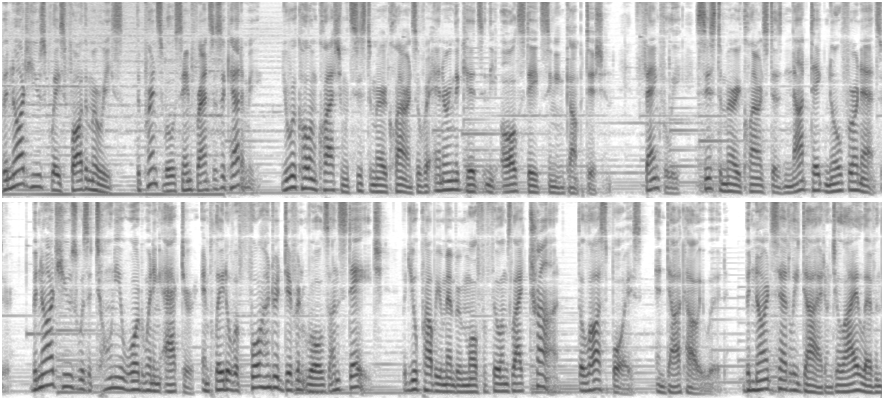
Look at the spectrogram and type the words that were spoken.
Bernard Hughes plays Father Maurice, the principal of St. Francis Academy. You'll recall him clashing with Sister Mary Clarence over entering the kids in the all state singing competition. Thankfully, Sister Mary Clarence does not take no for an answer. Bernard Hughes was a Tony Award winning actor and played over 400 different roles on stage, but you'll probably remember more for films like Tron, The Lost Boys, and Doc Hollywood. Bernard sadly died on July 11,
